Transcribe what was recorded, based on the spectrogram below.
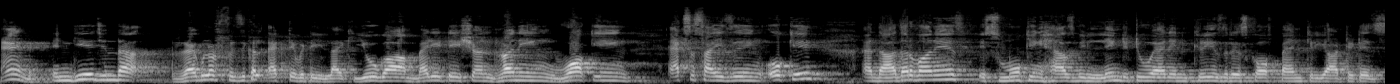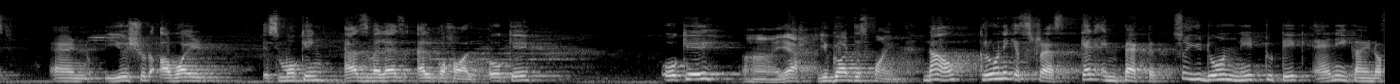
and engage in the regular physical activity like yoga meditation running walking exercising okay? And the other one is smoking has been linked to an increased risk of pancreatitis. And you should avoid smoking as well as alcohol okay okay? Uh, yeah. You got this point. Now chronic stress can impact. So you don't need to take any kind of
